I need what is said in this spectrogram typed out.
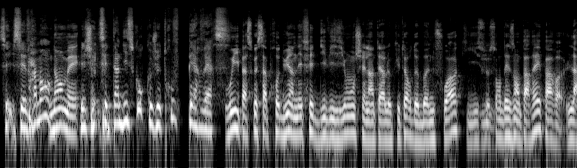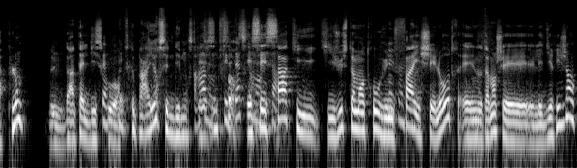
C'est vraiment. Non, mais. c'est un discours que je trouve perverse. Oui, parce que ça produit un effet de division chez l'interlocuteur de bonne foi qui se mm. sent désemparé par l'aplomb. D'un tel discours. Parce que par ailleurs, c'est une démonstration de force. Et c'est ça, qui, justement trouve une faille chez l'autre, et notamment chez les dirigeants,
